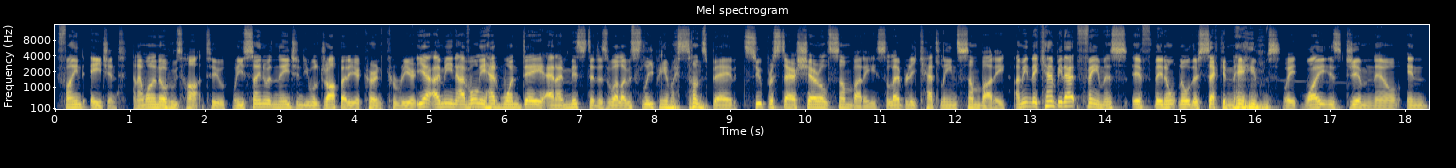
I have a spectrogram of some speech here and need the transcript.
Find agent. And I want to know who's hot too. When you sign with an agent, you will drop out of your current career. Yeah, I mean, I've only had one day and I missed it as well. I was sleeping in my son's bed. Superstar Cheryl somebody. Celebrity Kathleen somebody. I mean, they can't be that famous if they don't know their second names. Wait, why is Jim now in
